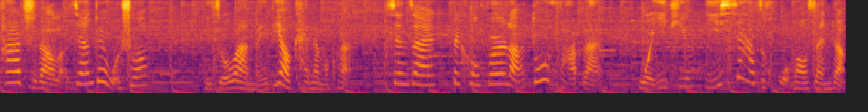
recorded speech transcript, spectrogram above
他知道了，竟然对我说：“你昨晚没必要开那么快，现在被扣分了，多划不来。”我一听，一下子火冒三丈，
